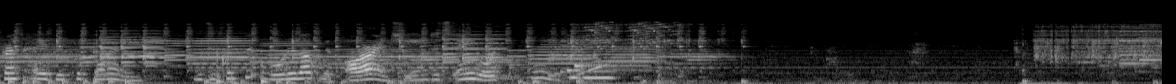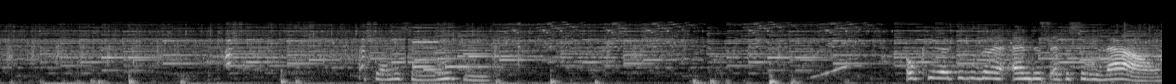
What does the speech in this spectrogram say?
Press A to equip that item. Once you click it, hold it up with R and change its angle Danny Sanders. Okay, I think we're gonna end this episode now.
